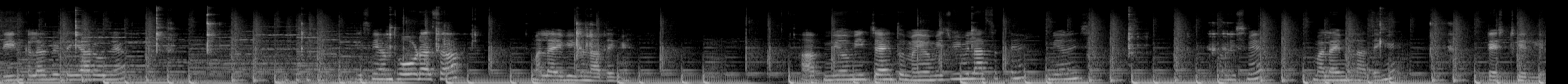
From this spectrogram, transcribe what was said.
ग्रीन कलर भी तैयार हो गया। इसमें हम थोड़ा सा मलाई भी मिला देंगे। आप मियोमीज चाहें तो मियोमीज भी मिला सकते हैं मियोनीज हम इसमें मलाई मिला देंगे, टेस्ट के लिए।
